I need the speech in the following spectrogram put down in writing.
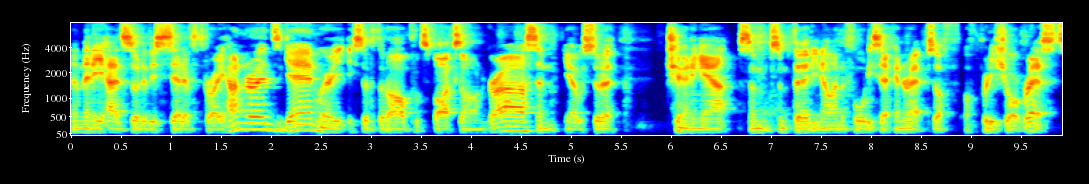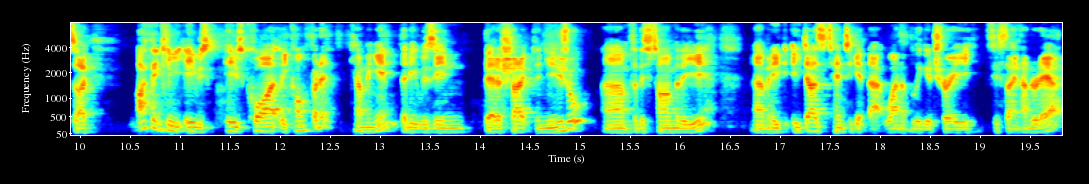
And then he had sort of this set of 300s again, where he, he sort of thought, oh, I'll put spikes on on grass and, you know, was sort of churning out some some 39 to 40 second reps off, off pretty short rest. So I think he, he was he was quietly confident coming in that he was in better shape than usual um, for this time of the year. Um, and he, he does tend to get that one obligatory 1500 out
